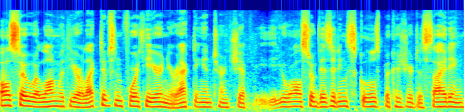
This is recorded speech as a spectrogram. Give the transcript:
also along with your electives in fourth year and your acting internship, you're also visiting schools because you're deciding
